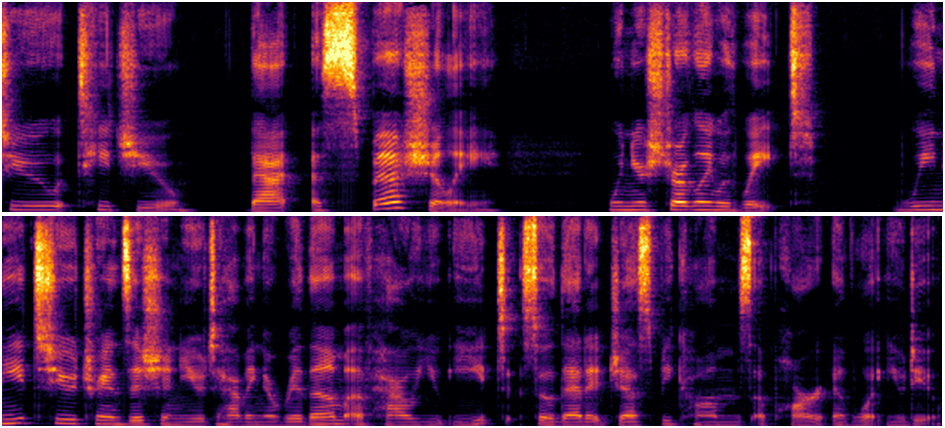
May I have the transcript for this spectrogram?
to teach you that especially when you're struggling with weight, we need to transition you to having a rhythm of how you eat so that it just becomes a part of what you do.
